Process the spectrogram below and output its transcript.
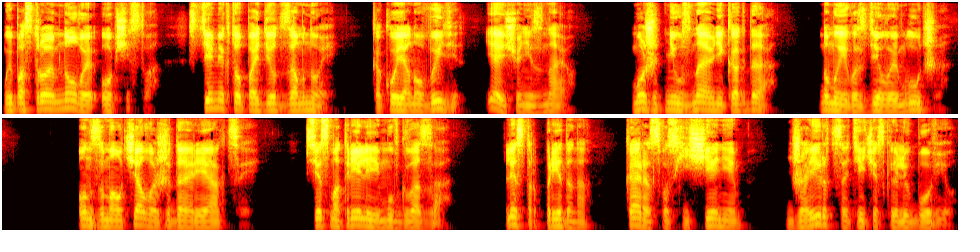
Мы построим новое общество, с теми, кто пойдет за мной. Какое оно выйдет, я еще не знаю. Может, не узнаю никогда, но мы его сделаем лучше». Он замолчал, ожидая реакции. Все смотрели ему в глаза. Лестер преданно, Кайра с восхищением, Джаир с отеческой любовью.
